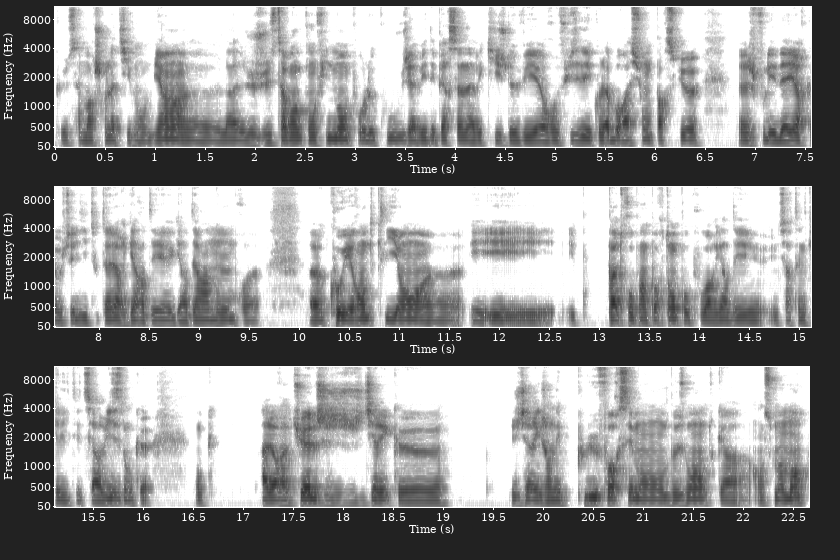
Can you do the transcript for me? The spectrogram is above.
que, ça marche relativement bien. Euh, là, juste avant le confinement, pour le coup, j'avais des personnes avec qui je devais refuser des collaborations parce que je voulais d'ailleurs, comme je t'ai dit tout à l'heure, garder, garder un nombre cohérent de clients et, et, pas trop important pour pouvoir garder une certaine qualité de service. Donc à l'heure actuelle, je, dirais que je dirais que j'en ai plus forcément besoin, en tout cas en ce moment.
